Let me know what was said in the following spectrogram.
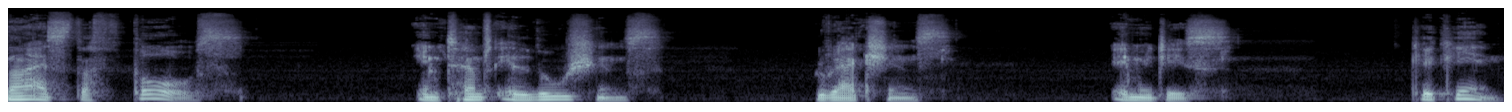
long as the thoughts, in terms of illusions, reactions, images, kick in,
